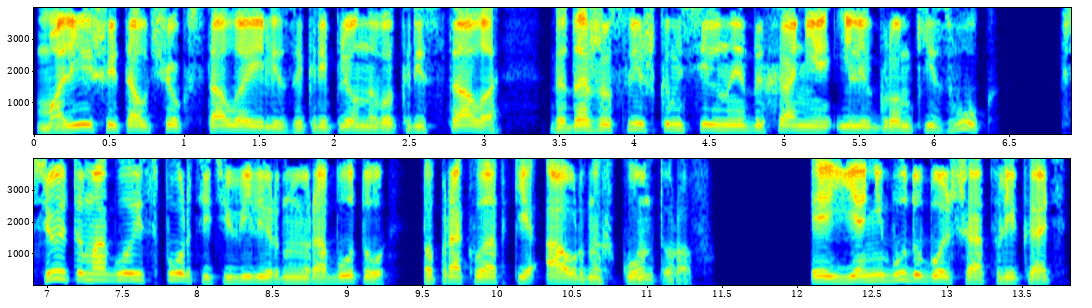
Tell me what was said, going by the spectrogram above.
Малейший толчок стола или закрепленного кристалла, да даже слишком сильное дыхание или громкий звук, все это могло испортить ювелирную работу по прокладке аурных контуров. «Эй, я не буду больше отвлекать.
